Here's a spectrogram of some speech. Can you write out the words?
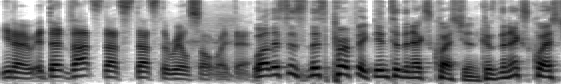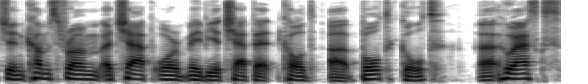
you know, it, that, that's that's that's the real salt right there. Well, this is this perfect into the next question because the next question comes from a chap or maybe a chapette called uh, Bolt Golt, uh, who asks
